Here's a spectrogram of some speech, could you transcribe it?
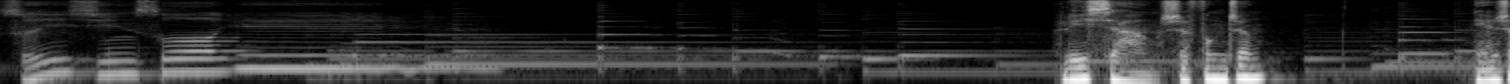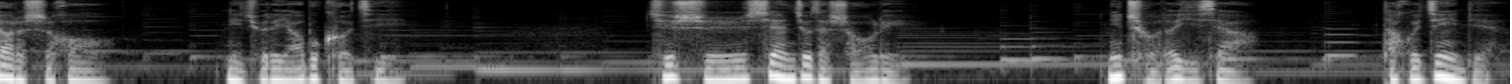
随心所欲。理想是风筝，年少的时候，你觉得遥不可及，其实线就在手里，你扯了一下，它会近一点，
